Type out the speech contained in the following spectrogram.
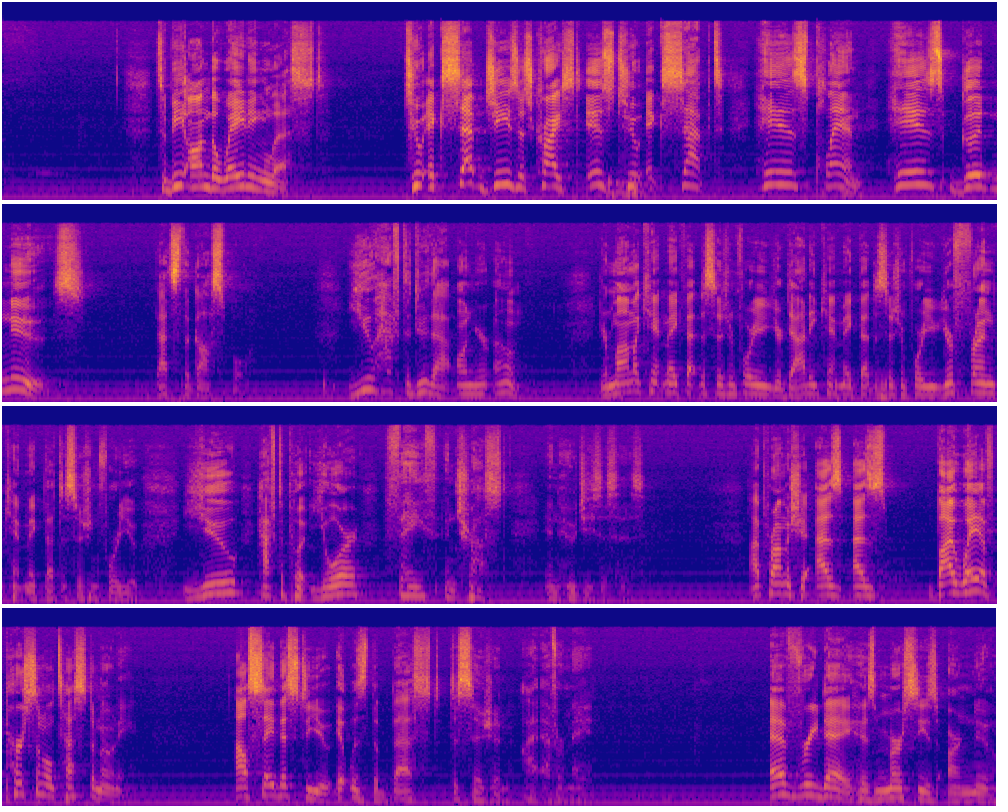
To be on the waiting list to accept Jesus Christ is to accept his plan, his good news. That's the gospel. You have to do that on your own. Your mama can't make that decision for you. Your daddy can't make that decision for you. Your friend can't make that decision for you. You have to put your faith and trust in who Jesus is. I promise you, as, as by way of personal testimony, I'll say this to you it was the best decision I ever made. Every day, His mercies are new.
